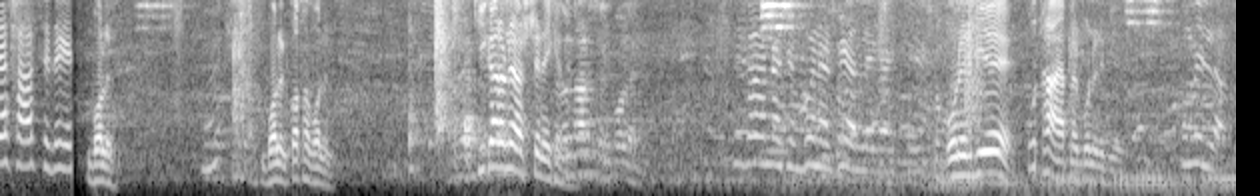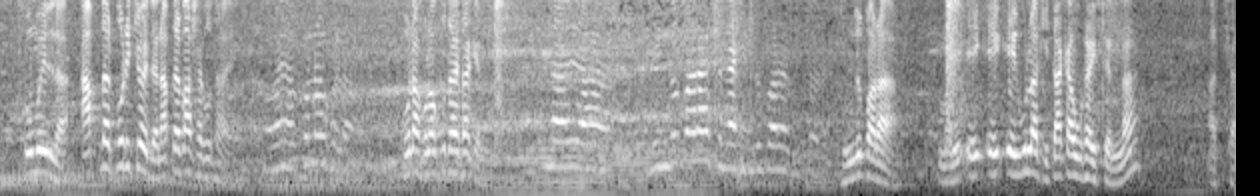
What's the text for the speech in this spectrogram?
লেখা আছে দেখে। বলেন। বলেন কথা বলেন। কি কারণে আসছেন এখানে? বোনের বিয়ে কোথায় আপনার বোনের বিয়ে? কুমিল্লা। কুমিল্লা। আপনার পরিচয় দেন আপনার বাসা কোথায়? আমার কোনো খোলা কোনা খোলা কোথায় থাকেন? না হিন্দু পাড়া আছে না হিন্দু ভিতরে। হিন্দুপাড়া? মানে এগুলা কি টাকা উঠাইছেন না? আচ্ছা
